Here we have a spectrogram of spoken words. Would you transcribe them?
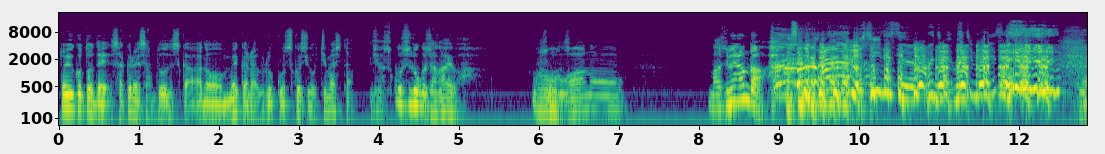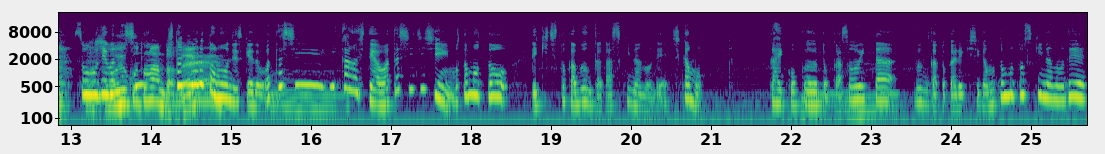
ということで桜井さんどうですか？あの目から鱗少し落ちました？いや少しどころじゃないわ。うんそうですか。あの真面目なんだ。嬉しいです。真面目です。そうでそういう私ことなんだね。人によると思うんですけど私に関しては私自身もともと歴史とか文化が好きなのでしかも外国とかそういった文化とか歴史がもともと好きなので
